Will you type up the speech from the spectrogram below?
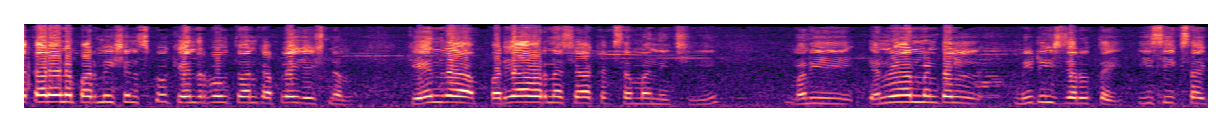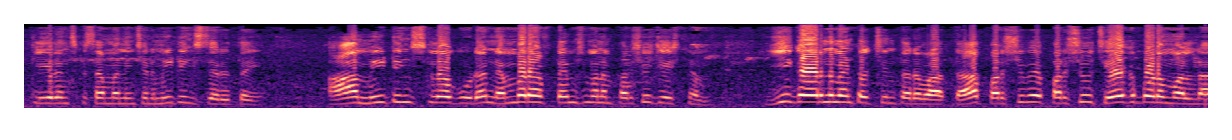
రకాలైన పర్మిషన్స్కు కేంద్ర ప్రభుత్వానికి అప్లై చేసినాం. కేంద్ర పర్యావరణ శాఖకు సంబంధించి మరి ఎన్విరాన్మెంటల్ మీటింగ్స్ జరుగుతాయి. ఈసీ క్లియరెన్స్కి సంబంధించిన మీటింగ్స్ జరుగుతాయి. ఆ మీటింగ్స్లో కూడా నెంబర్ ఆఫ్ టైమ్స్ మనం పర్సూ చేసినాం. ఈ గవర్నమెంట్ వచ్చిన తర్వాత పర్సూ పర్సూ చేయకపోవడం వలన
